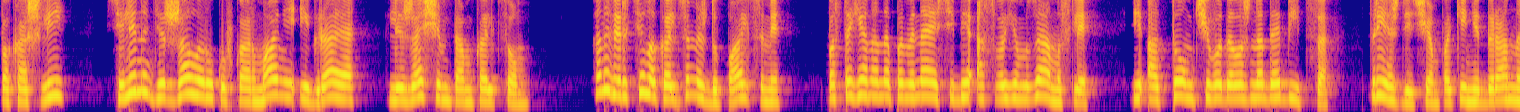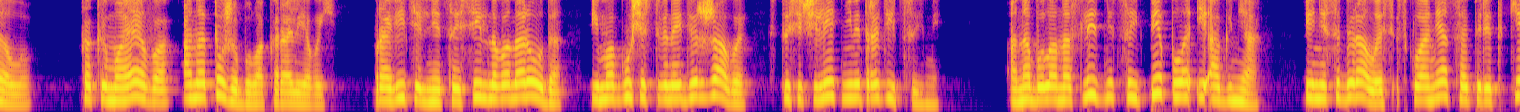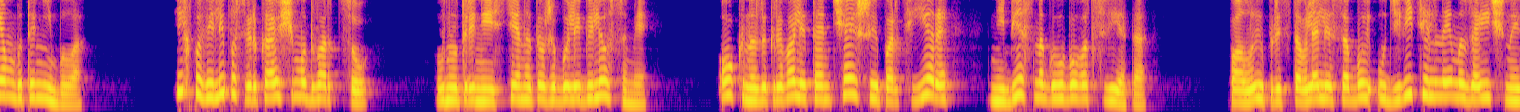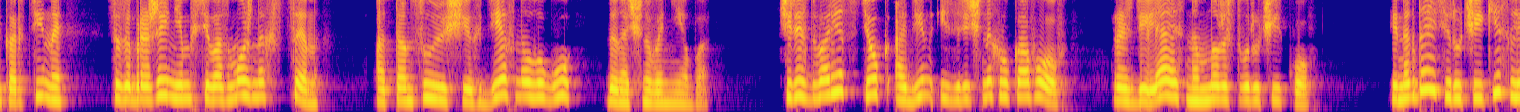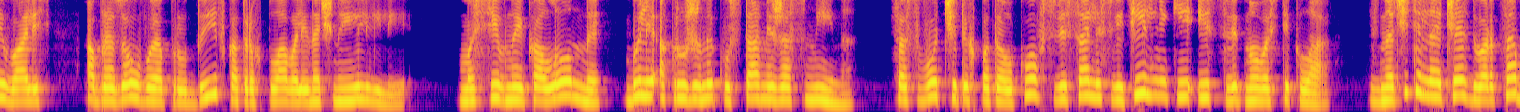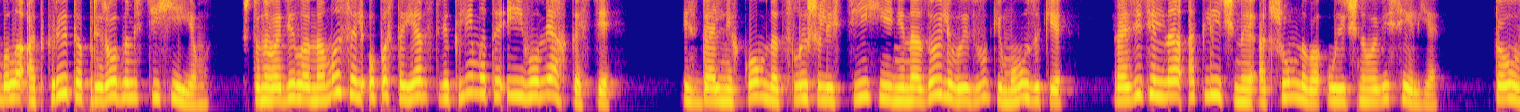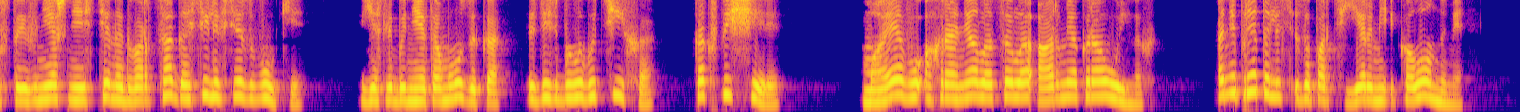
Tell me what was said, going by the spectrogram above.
Пока шли, Селена держала руку в кармане, играя лежащим там кольцом. Она вертела кольцо между пальцами, постоянно напоминая себе о своем замысле и о том, чего должна добиться, прежде чем покинет Даранеллу. Как и Маева, она тоже была королевой правительницей сильного народа и могущественной державы с тысячелетними традициями. Она была наследницей пепла и огня и не собиралась склоняться перед кем бы то ни было. Их повели по сверкающему дворцу. Внутренние стены тоже были белесыми. Окна закрывали тончайшие портьеры небесно-голубого цвета. Полы представляли собой удивительные мозаичные картины – с изображением всевозможных сцен, от танцующих дев на лугу до ночного неба. Через дворец тек один из речных рукавов, разделяясь на множество ручейков. Иногда эти ручейки сливались, образовывая пруды, в которых плавали ночные лилии. Массивные колонны были окружены кустами жасмина. Со сводчатых потолков свисали светильники из цветного стекла – Значительная часть дворца была открыта природным стихиям, что наводило на мысль о постоянстве климата и его мягкости. Из дальних комнат слышались тихие, неназойливые звуки музыки, разительно отличные от шумного уличного веселья. Толстые внешние стены дворца гасили все звуки. Если бы не эта музыка, здесь было бы тихо, как в пещере. Маеву охраняла целая армия караульных. Они прятались за портьерами и колоннами,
